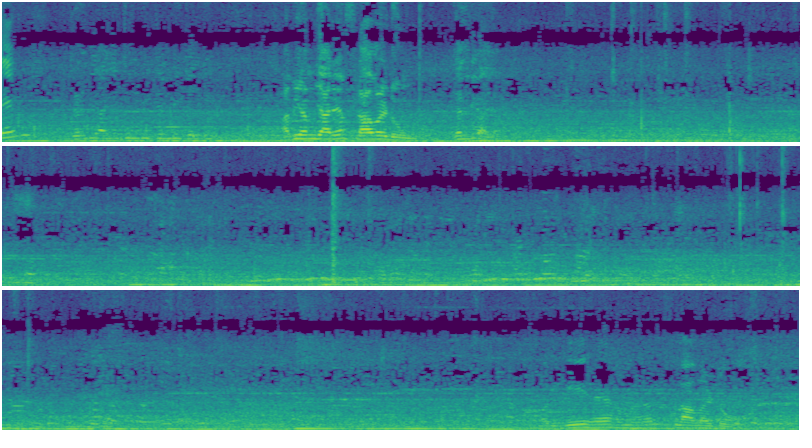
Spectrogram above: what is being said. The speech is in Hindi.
सकते जल्दी आ जाए जल्दी जल्दी जल्दी। अभी हम जा रहे हैं फ्लावर डूम। जल्दी आ जाए ये है हमारा फ्लावर डूम।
